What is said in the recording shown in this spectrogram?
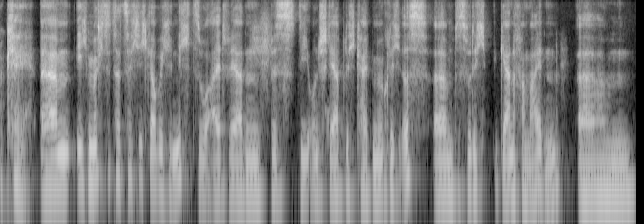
Okay, ähm, ich möchte tatsächlich, glaube ich, nicht so alt werden, bis die Unsterblichkeit möglich ist. Ähm, das würde ich gerne vermeiden. Ähm,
